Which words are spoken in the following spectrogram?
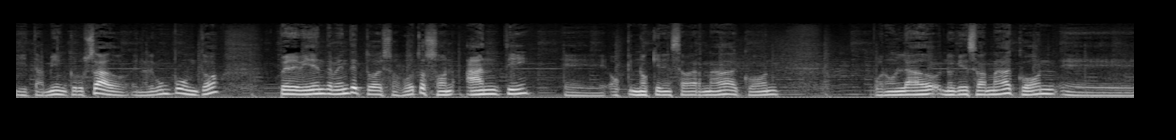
y también cruzado en algún punto, pero evidentemente todos esos votos son anti eh, o no quieren saber nada con, por un lado, no quieren saber nada con, eh,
